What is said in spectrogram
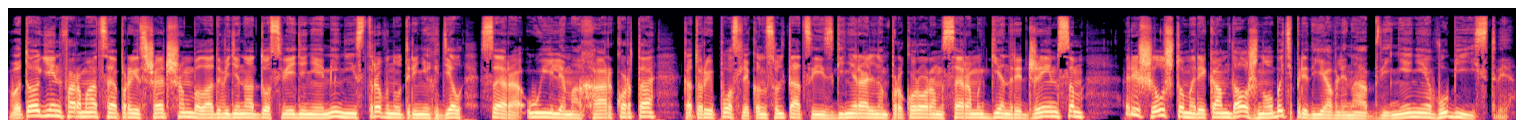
В итоге информация о происшедшем была доведена до сведения министра внутренних дел сэра Уильяма Харкорта, который после консультации с генеральным прокурором сэром Генри Джеймсом решил, что морякам должно быть предъявлено обвинение в убийстве.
